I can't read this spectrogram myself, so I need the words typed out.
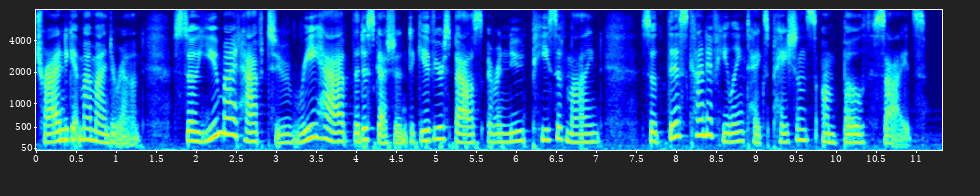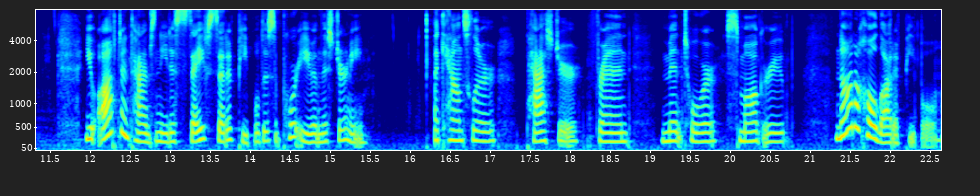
trying to get my mind around. So you might have to rehab the discussion to give your spouse a renewed peace of mind. So this kind of healing takes patience on both sides. You oftentimes need a safe set of people to support you in this journey a counselor, pastor, friend, mentor, small group. Not a whole lot of people,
